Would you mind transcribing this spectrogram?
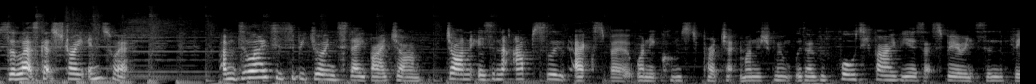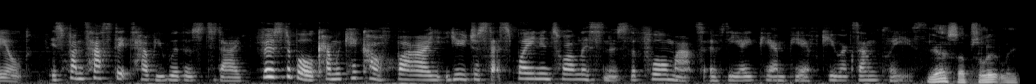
So let's get straight into it. I'm delighted to be joined today by John. John is an absolute expert when it comes to project management with over 45 years' experience in the field. It's fantastic to have you with us today. First of all, can we kick off by you just explaining to our listeners the format of the APM PFQ exam, please? Yes, absolutely.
